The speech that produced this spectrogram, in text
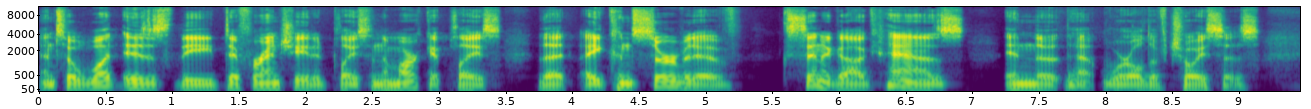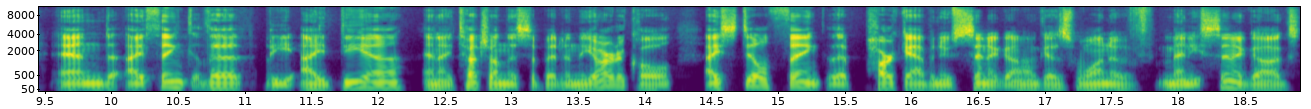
And so, what is the differentiated place in the marketplace that a conservative synagogue has in the, that world of choices? And I think that the idea, and I touch on this a bit in the article, I still think that Park Avenue Synagogue, as one of many synagogues,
